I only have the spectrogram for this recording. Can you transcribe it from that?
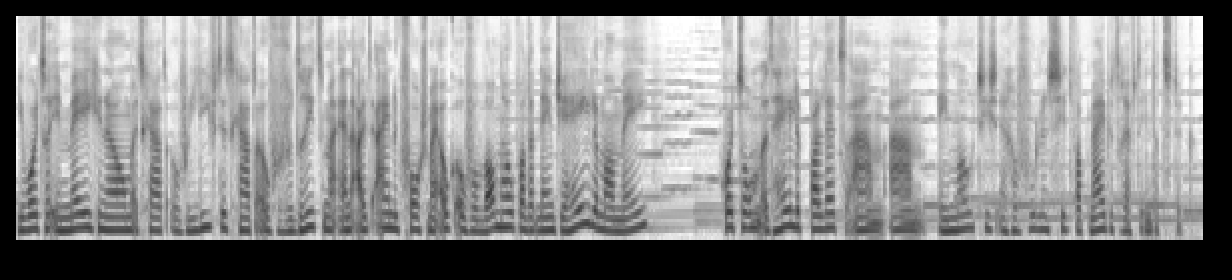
Je wordt erin meegenomen. Het gaat over liefde, het gaat over verdriet. Maar, en uiteindelijk volgens mij ook over wanhoop, want dat neemt je helemaal mee. Kortom, het hele palet aan, aan emoties en gevoelens zit wat mij betreft in dat stuk.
